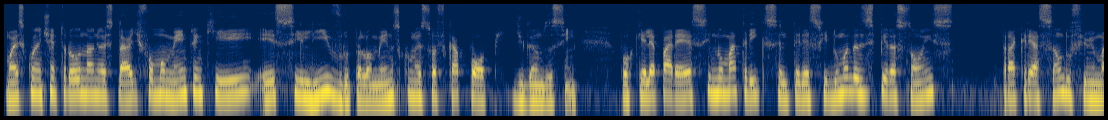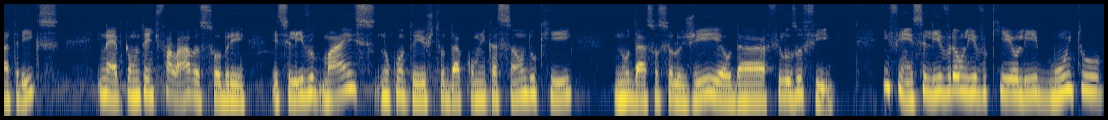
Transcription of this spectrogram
mas quando a gente entrou na universidade foi o um momento em que esse livro, pelo menos, começou a ficar pop, digamos assim. Porque ele aparece no Matrix, ele teria sido uma das inspirações para a criação do filme Matrix, e na época muita gente falava sobre esse livro mais no contexto da comunicação do que no da sociologia ou da filosofia. Enfim, esse livro é um livro que eu li muito,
